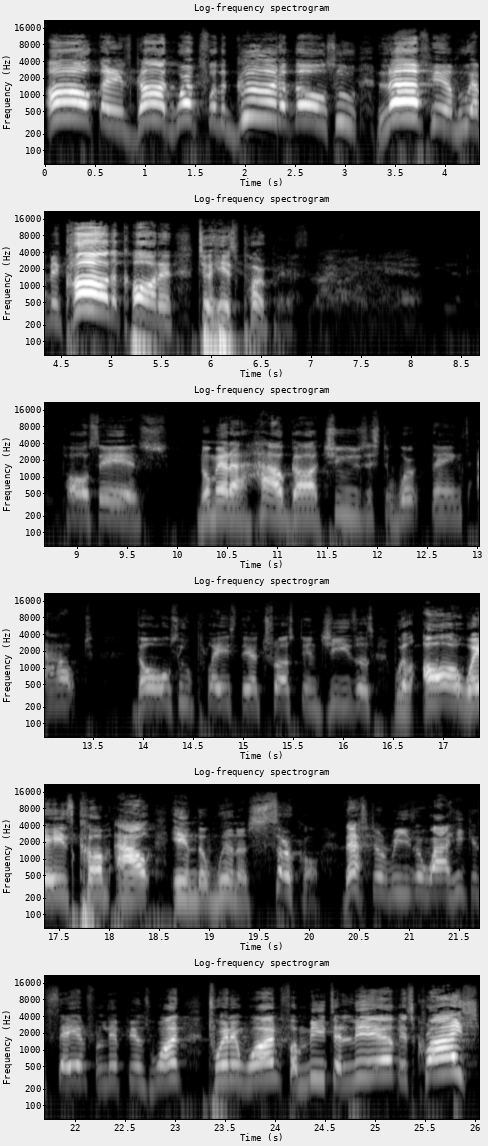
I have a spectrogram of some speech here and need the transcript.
all things God works for the good of those who love him who have been called according to his purpose. Paul says no matter how God chooses to work things out those who place their trust in Jesus will always come out in the winner's circle. That's the reason why he can say in Philippians 1 21, For me to live is Christ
